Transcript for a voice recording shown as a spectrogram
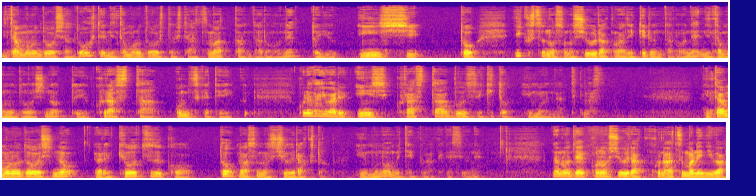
似た者同士はどうして似た者同士として集まったんだろうねという因子といくつのその集落ができるんだろうね似た者同士のというクラスターを見つけていくこれがいわゆる因子クラスター分析というものになってきます。似た者同士のいわゆる共通項と、まあ、その集落というものを見ていくわけですよね。なのでこの集落この集まりには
